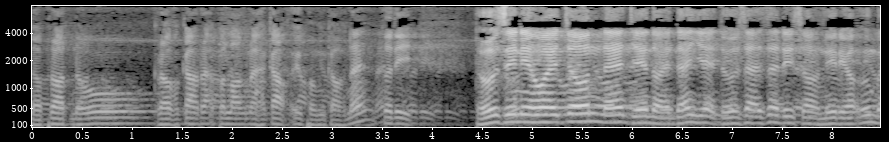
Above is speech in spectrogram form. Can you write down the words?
តប្រតណូក្រវកោរៈប្រឡងណះកោអីបំកោណាទៅទី ဒုစင်းနေဝဲကျုံတဲ့ကျင်းတော်တန်ရဲ့ဒုစစတိဆောင်နေရဥပ္ပ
